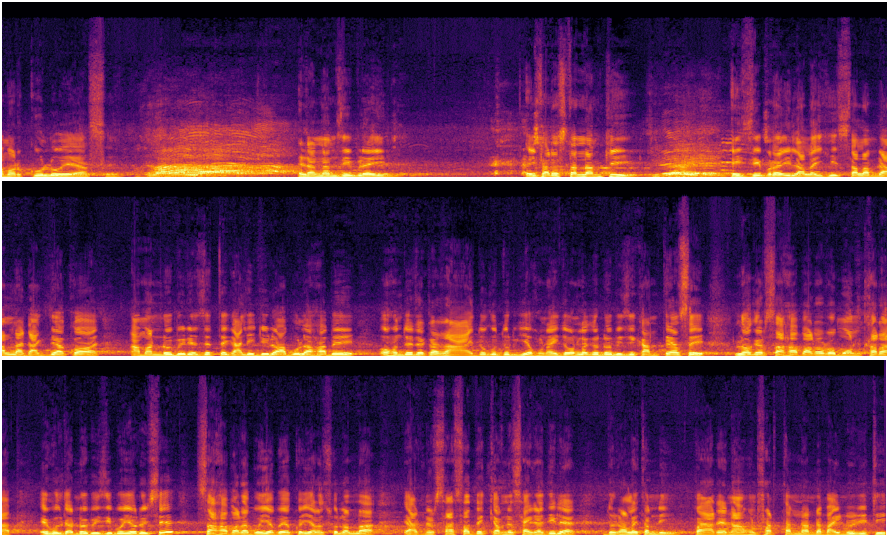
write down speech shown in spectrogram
আমার কুল হয়ে আছে। এটার নাম জিব্রাইল। এই ফেরস্তার নাম কি? এই জিব্রাইল আলাইহিস সালাম আল্লাহ ডাক দেওয়া কয় আমার নবীরে যেতে গালি দিল আবুল আহাবে থেকে একটা রায় দগুদুর গিয়ে শোনাই দেওয়ার লাগে নবীজি কানতে আছে, লগের সাহাবারারও মন খারাপ। এগুলটা নবীজি বইয়া রইছে, সাহাবারা বইয়া বইয়া কইয়া রসুল্লাহ আপনার চাষা দেখে আপনি সাইডা দিলেন ধরালাইতাম নি? আরে না হন ফারতাম না, আমরা মাইনরিটি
